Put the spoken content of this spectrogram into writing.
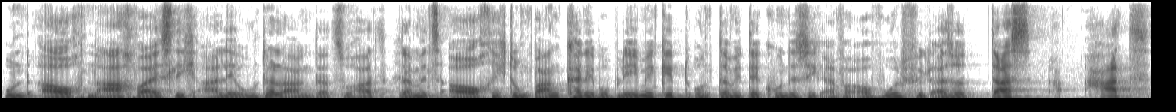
und auch nachweislich alle Unterlagen dazu hat, damit es auch Richtung Bank keine Probleme gibt und damit der Kunde sich einfach auch wohlfühlt. Also das hat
